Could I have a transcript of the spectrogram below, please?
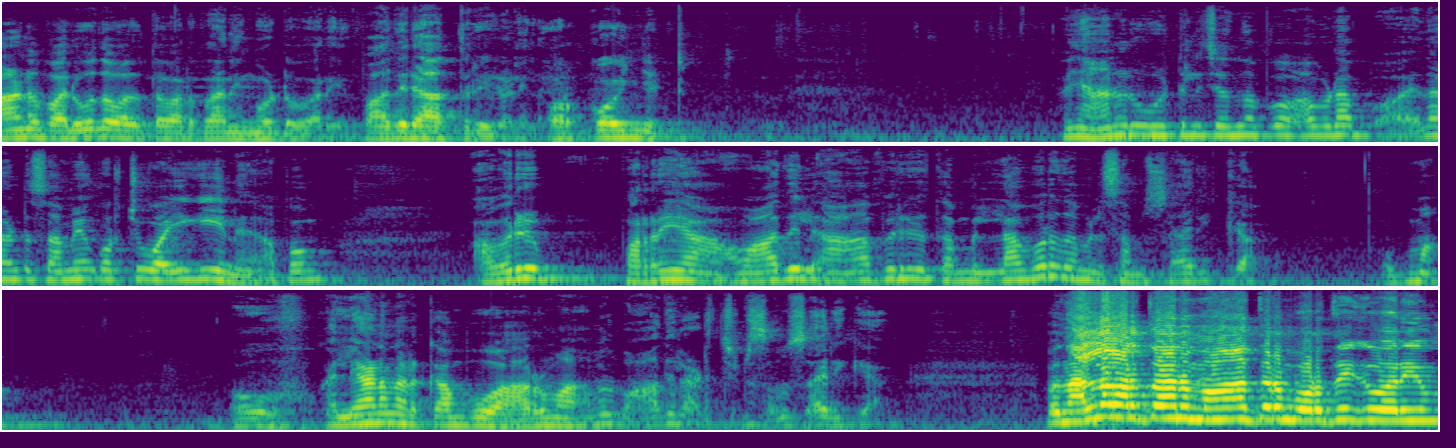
ആണ് ഫലൂത പോലത്തെ വർത്താനം ഇങ്ങോട്ട് പറയും. പാതിരാത്രികളിൽ ഉറക്കൊഴിഞ്ഞിട്ട്. അപ്പം ഞാനൊരു വീട്ടിൽ ചെന്നപ്പോൾ അവിടെ ഏതാണ്ട് സമയം കുറച്ച് വൈകീന്. അപ്പം അവർ പറയാ വാതിൽ അവർ തമ്മിൽ ലവർ തമ്മിൽ സംസാരിക്കുക ഉമ്മ ഓ കല്യാണം നടക്കാൻ പോവുക ആറുമാ അപ്പം വാതിലടച്ചിട്ട് സംസാരിക്കുക അപ്പോൾ നല്ല വർത്തമാനം മാത്രം പുറത്തേക്ക് പറയും.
